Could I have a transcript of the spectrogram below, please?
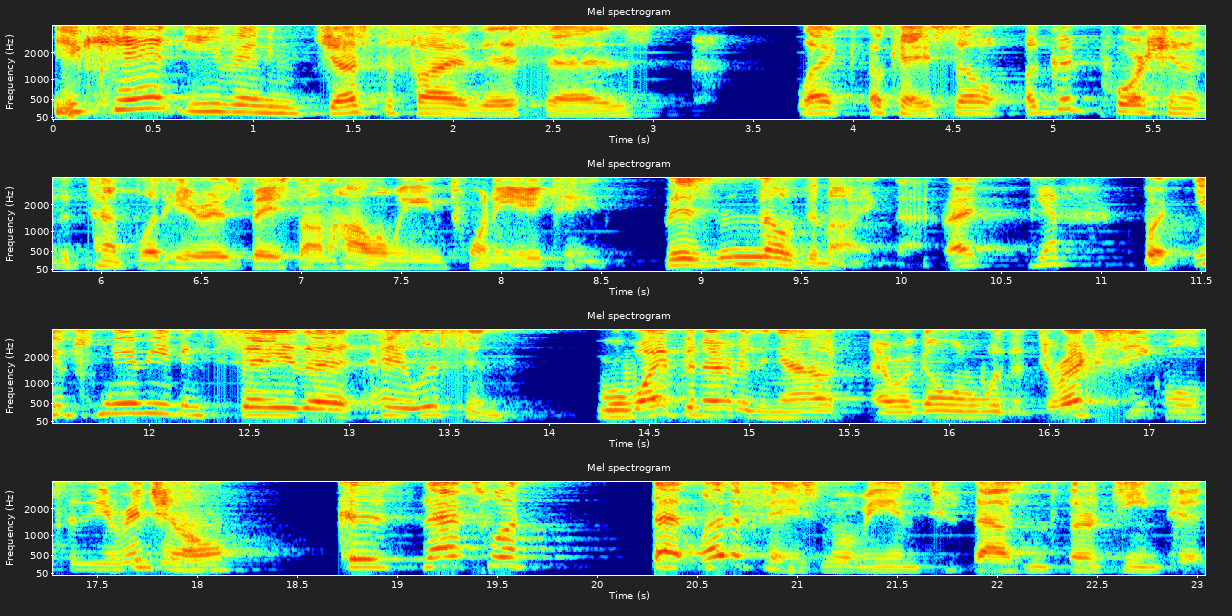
You can't even justify this as like okay, so a good portion of the template here is based on Halloween 2018. There's no denying that, right? Yep. But you can't even say that, hey, listen, we're wiping everything out and we're going with a direct sequel to the original because that's what that Leatherface movie in 2013 did.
